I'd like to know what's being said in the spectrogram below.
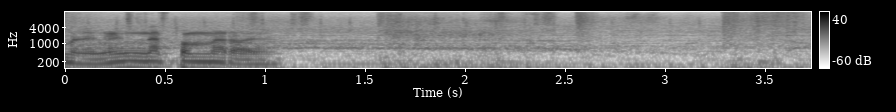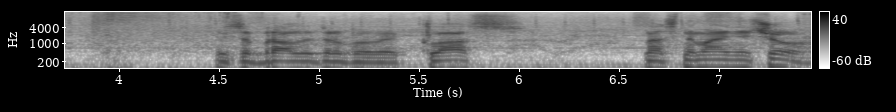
Блін, він не помирає. І забрали дробовик. Клас. У нас немає нічого.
